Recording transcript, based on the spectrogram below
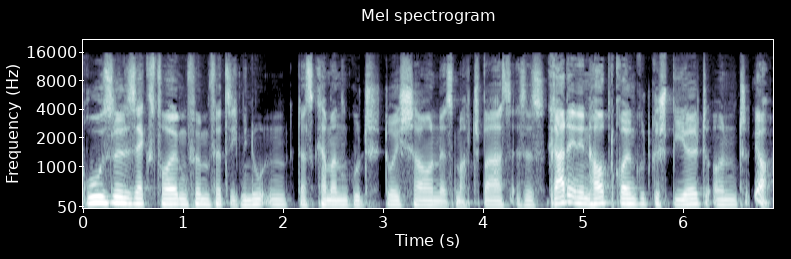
Grusel, sechs Folgen, 45 Minuten. Das kann man gut durchschauen. Es macht Spaß. Es ist gerade in den Hauptrollen gut gespielt und ja,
